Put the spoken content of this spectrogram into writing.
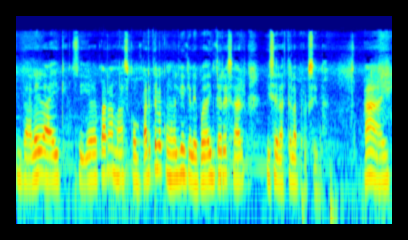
dale like, sígueme para más, compártelo con alguien que le pueda interesar y será hasta la próxima. Bye.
